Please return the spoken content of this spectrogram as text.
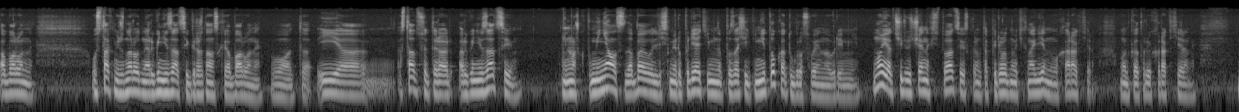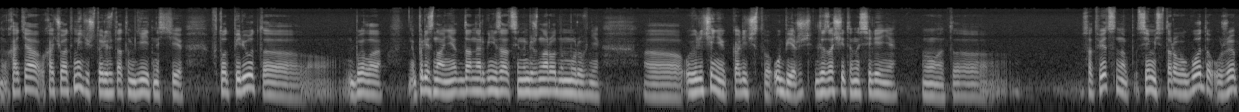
обороны устав Международной организации гражданской обороны. Вот. И э, статус этой организации немножко поменялся, добавились мероприятия именно по защите не только от угроз военного времени, но и от чрезвычайных ситуаций, скажем так, природного техногенного характера, вот, которые характерны. Хотя хочу отметить, что результатом деятельности в тот период э, было признание данной организации на международном уровне, увеличение количества убежищ для защиты населения. Вот. Э, соответственно, с 1972 года уже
